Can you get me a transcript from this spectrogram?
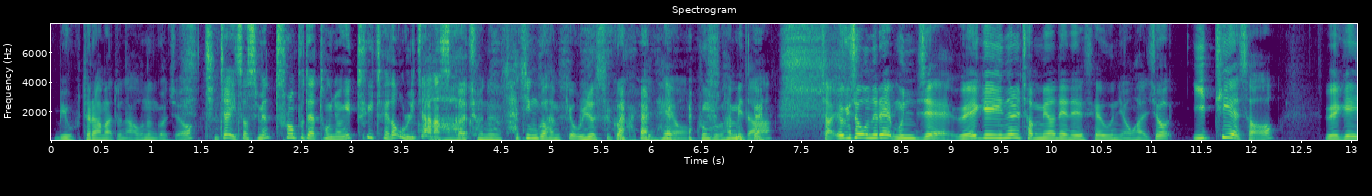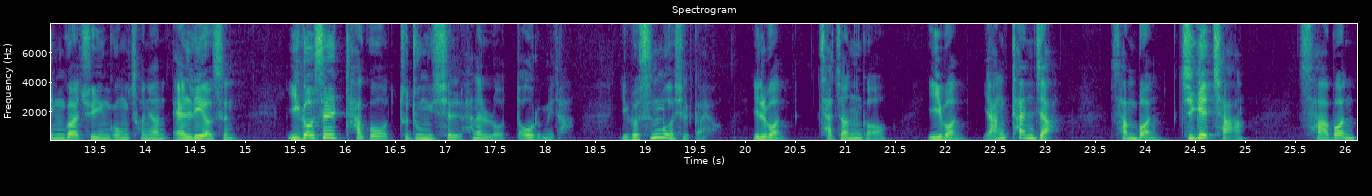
미국 드라마도 나오는 거죠. 진짜 있었으면 트럼프 대통령이 트위터에다 올리지 아, 않았을까요? 아, 저는 사진과 함께 올렸을 것 같긴 해요. 궁금합니다. 네. 자, 여기서 오늘의 문제. 외계인을 전면에 내세운 영화죠. E.T.에서 외계인과 주인공 소년 엘리엇은 이것을 타고 두둥실 하늘로 떠오릅니다. 이것은 무엇일까요? 1번 자전거, 2번 양탄자, 3번 지게차, 4번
